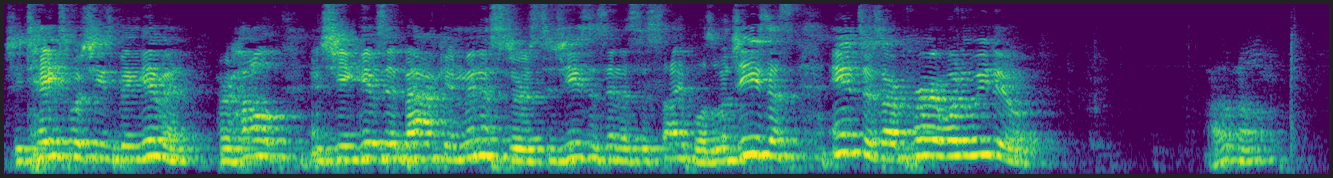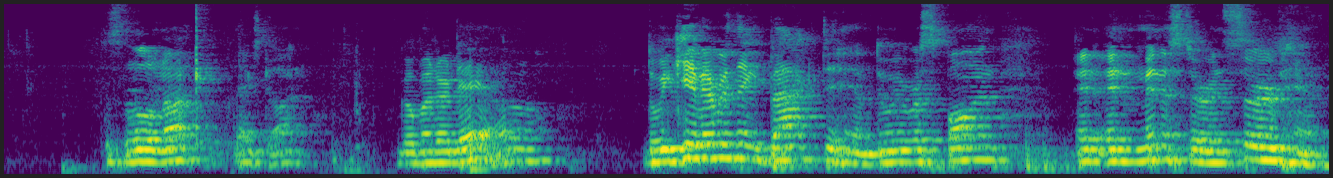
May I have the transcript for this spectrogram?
She takes what she's been given, her health, and she gives it back and ministers to Jesus and his disciples. When Jesus answers our prayer, what do we do? I don't know. Just a little nod. Thanks, God. Go about our day. I don't know. Do we give everything back to him? Do we respond and, and minister and serve him?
